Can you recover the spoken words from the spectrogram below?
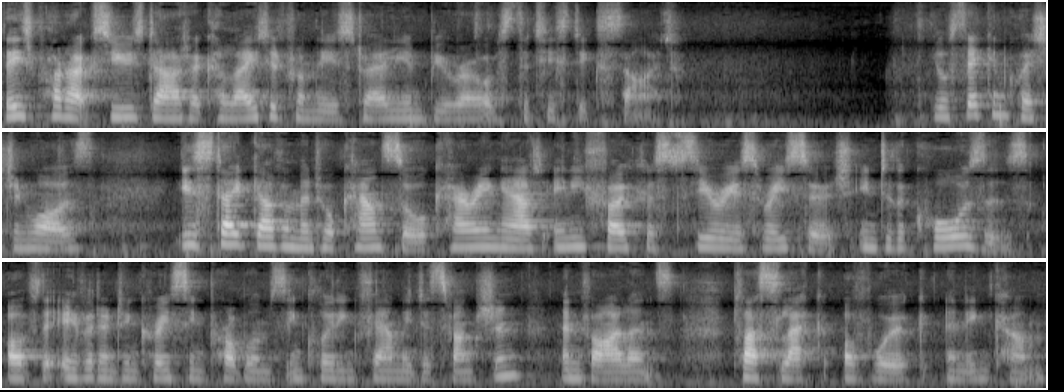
These products use data collated from the Australian Bureau of Statistics site. Your second question was Is state government or council carrying out any focused, serious research into the causes of the evident increasing problems, including family dysfunction and violence, plus lack of work and income?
